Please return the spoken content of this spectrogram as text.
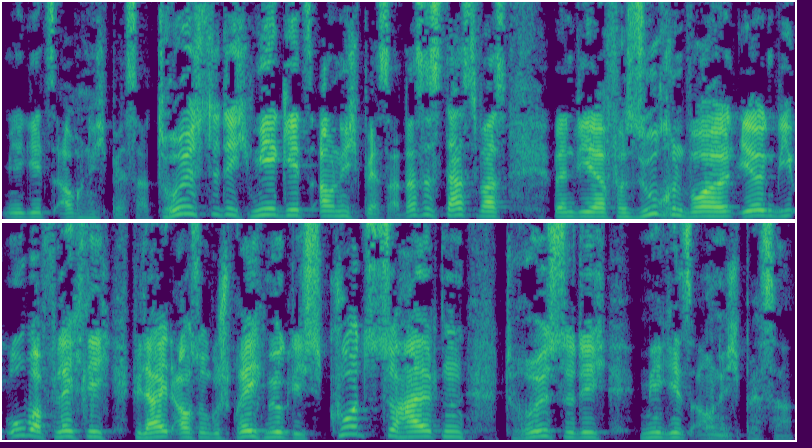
mir geht's auch nicht besser. Tröste dich, mir geht's auch nicht besser. Das ist das, was, wenn wir versuchen wollen, irgendwie oberflächlich vielleicht auch so ein Gespräch möglichst kurz zu halten, tröste dich, mir geht's auch nicht besser.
